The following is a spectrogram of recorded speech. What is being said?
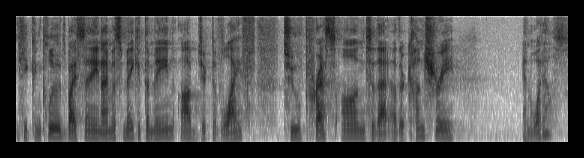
he concludes by saying, I must make it the main object of life to press on to that other country. And what else?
